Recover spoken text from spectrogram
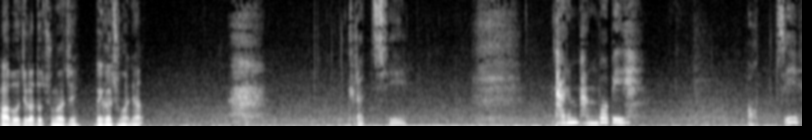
아버지가 더 중하지. 내가 중하냐? 그렇지. 다른 방법이 없지.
